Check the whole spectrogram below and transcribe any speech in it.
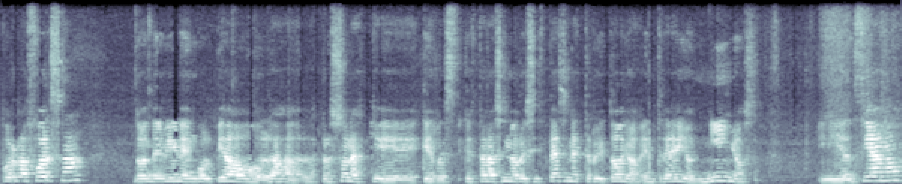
por la fuerza, donde vienen golpeados la- las personas que, que que están haciendo resistencia en el territorio, entre ellos niños y ancianos,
